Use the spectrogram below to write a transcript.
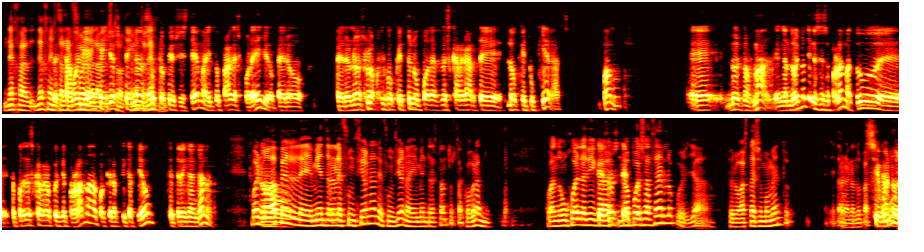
Deja, deja instalar Está muy bien que ellos tengan su propio sistema y tú pagues por ello, pero, pero no es lógico que tú no puedas descargarte lo que tú quieras. Vamos. Eh, no es normal. En Android no tienes ese problema. Tú eh, te puedes descargar cualquier programa, cualquier aplicación que te venga en gana. Bueno, Apple, eh, mientras le funciona, le funciona y mientras tanto está cobrando. Cuando un juez le diga no puedes hacerlo, pues ya. Pero hasta ese momento está ganando pasta. Sí, bueno,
